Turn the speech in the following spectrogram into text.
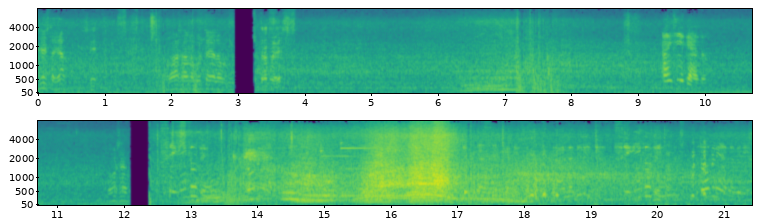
Es esta ya. Sí. Vamos a dar la vuelta y a la. Entra al revés. Ha llegado. Vamos a... Seguido de un doble a la derecha. Seguido de un doble a la derecha.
